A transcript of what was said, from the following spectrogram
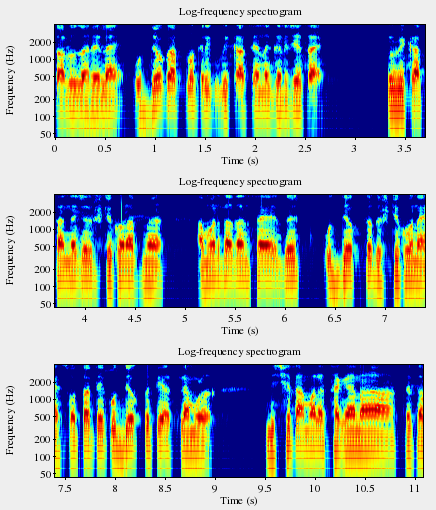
चालू झालेला आहे. उद्योगात्मक विकास येणं गरजेचं आहे. तो विकास आणण्याच्या दृष्टिकोनातनं अमरदादांचा जो एक उद्योगचा दृष्टिकोन आहे स्वतः ते एक उद्योगपती असल्यामुळं निश्चित आम्हाला सगळ्यांना त्याचा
